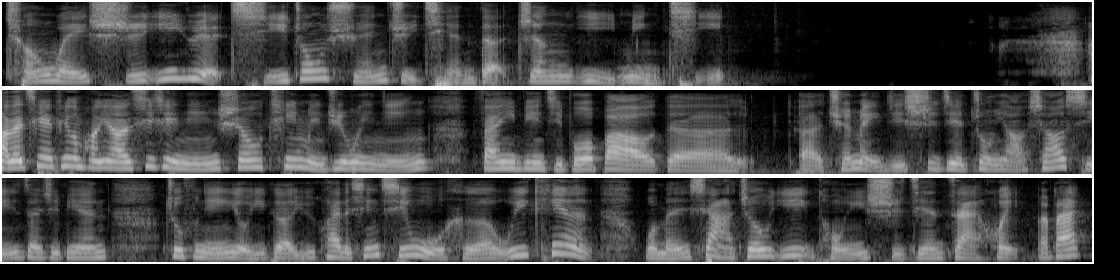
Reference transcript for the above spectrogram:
成为十一月期中选举前的争议命题。好的，亲爱的听众朋友，谢谢您收听美君为您翻译编辑播报的呃全美及世界重要消息，在这边祝福您有一个愉快的星期五和 weekend，我们下周一同一时间再会，拜拜。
